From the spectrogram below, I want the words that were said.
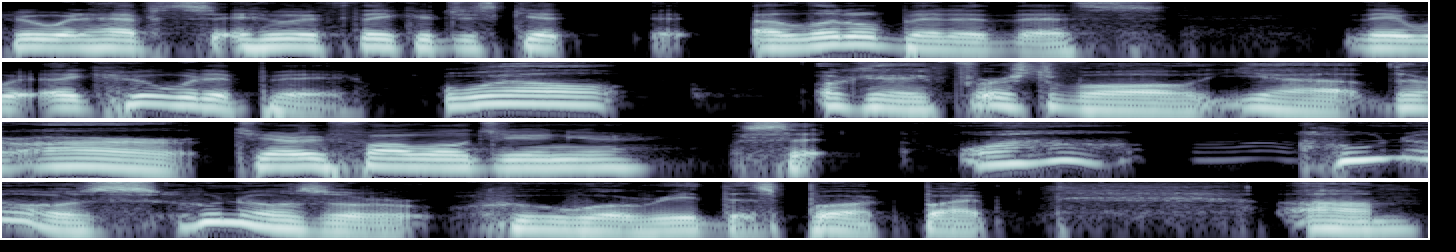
who would have, who, if they could just get a little bit of this, they would, like, who would it be? Well, okay. First of all, yeah, there are Jerry Falwell Jr. Well, who knows? Who knows who will read this book? But um,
